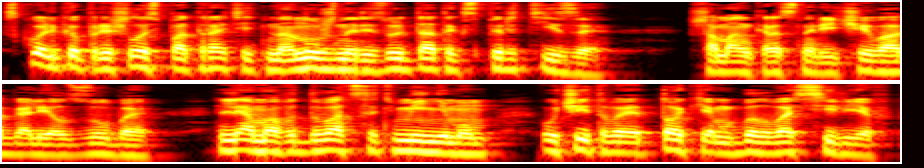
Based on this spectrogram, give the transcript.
сколько пришлось потратить на нужный результат экспертизы? Шаман красноречиво оголил зубы. Лямов двадцать минимум, учитывая то, кем был Васильев.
